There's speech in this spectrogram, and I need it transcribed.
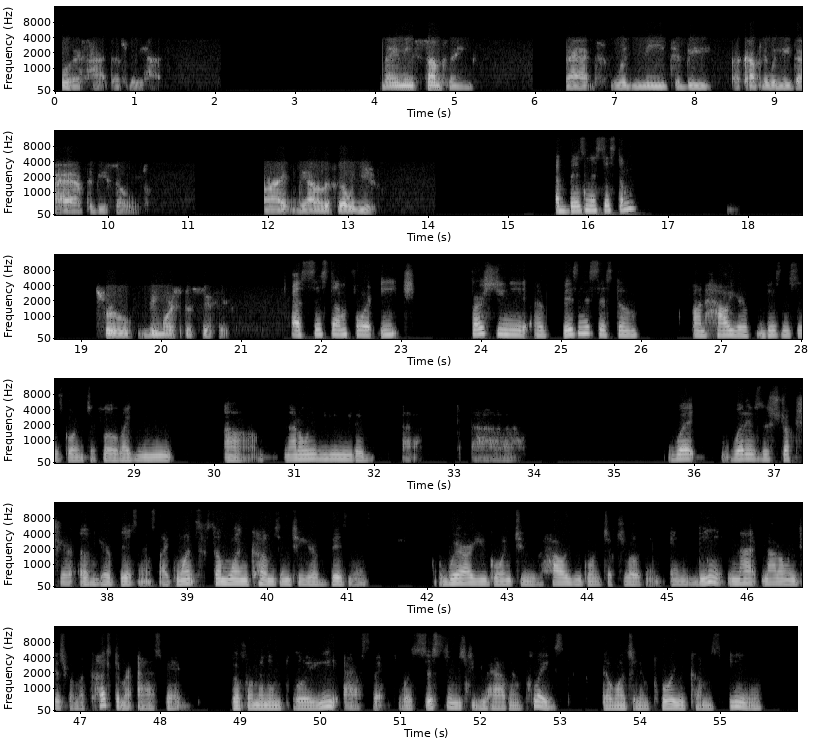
Oh, that's hot. That's really hot. Name me something that would need to be a company would need to have to be sold. All right, Deanna, let's go with you. A business system. True. Be more specific. A system for each. First, you need a business system on how your business is going to flow. Like you need, um, not only do you need a, uh, uh, what what is the structure of your business? Like once someone comes into your business, where are you going to how are you going to flow them and being not not only just from a customer aspect but from an employee aspect what systems do you have in place that once an employee comes in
